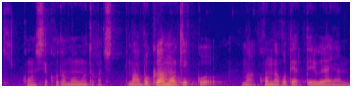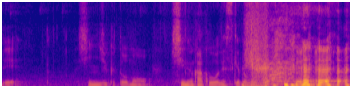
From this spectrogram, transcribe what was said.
結婚して子供産むとかちょっとまあ僕はもう結構、まあ、こんなことやってるぐらいなんで新宿ともう死ぬ覚悟ですけど。僕 は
